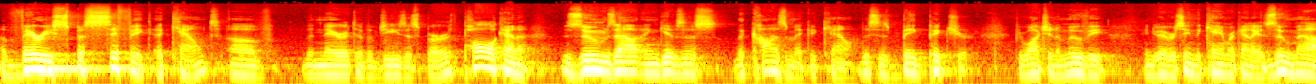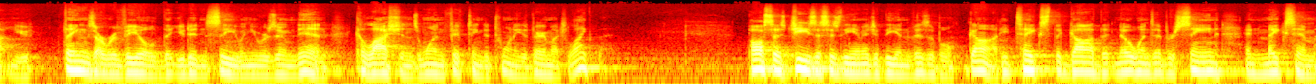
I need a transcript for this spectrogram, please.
a very specific account of the narrative of Jesus' birth. Paul kind of zooms out and gives us the cosmic account. This is big picture. If you're watching a movie and you've ever seen the camera kind of zoom out and you things are revealed that you didn't see when you were zoomed in. Colossians 1 15 to 20 is very much like that. Paul says Jesus is the image of the invisible God. He takes the God that no one's ever seen and makes him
